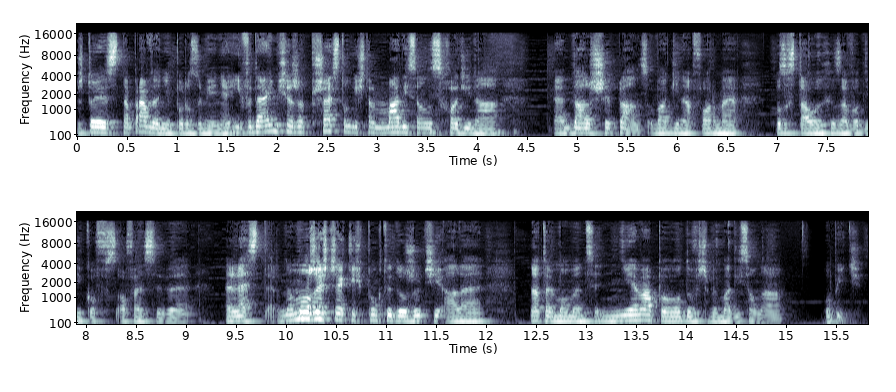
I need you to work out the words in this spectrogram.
że to jest naprawdę nieporozumienie i wydaje mi się, że przez to gdzieś tam Madison schodzi na e, dalszy plan z uwagi na formę pozostałych zawodników z ofensywy Leicester. No może jeszcze jakieś punkty dorzuci, ale na ten moment nie ma powodów, żeby Madisona kupić.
